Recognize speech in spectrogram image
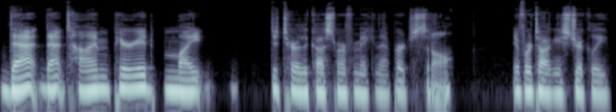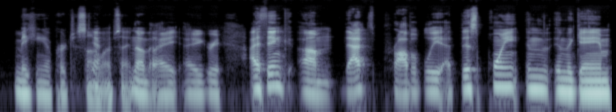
that that time period might deter the customer from making that purchase at all. If we're talking strictly making a purchase on Yeah. a website. No, I, I agree. I think um, that's probably at this point in the, in the game,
